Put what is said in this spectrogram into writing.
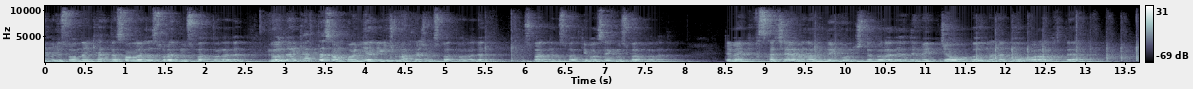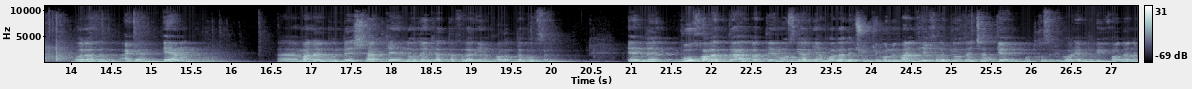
m plus 10 dan katta sonlarda surat musbat bo'ladi. 0 dan katta son qo'yilganligi uchun mahraj musbat bo'ladi. Musbatni musbatga bo'lsak, musbat bo'ladi. Demak, qisqacha mana bunday ko'rinishda bo'ladi. Demak, javobi mana bu oraliqda bo'ladi. Agar m e, mana bunday shartga 0 dan katta qiladigan holatda bo'lsa. Endi bu holatda albatta ham o'zgargan bo'ladi, chunki buni manfiy qilib 0 dan chapga o'tkazib yuboryapti bu ifodani.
